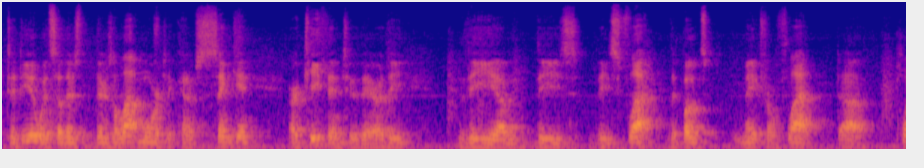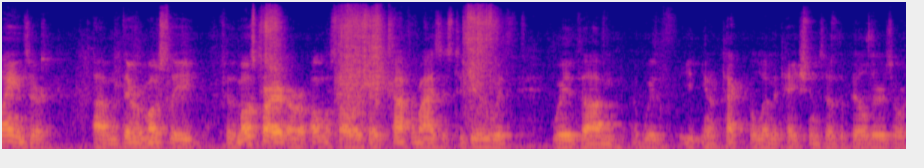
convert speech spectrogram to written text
to deal with. So there's, there's a lot more to kind of sink in our teeth into there. The, the, um, these, these flat, the boats made from flat uh, planes are, um, they were mostly, for the most part, or almost always, there's compromises to do with, with, um, with you know, technical limitations of the builders or,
